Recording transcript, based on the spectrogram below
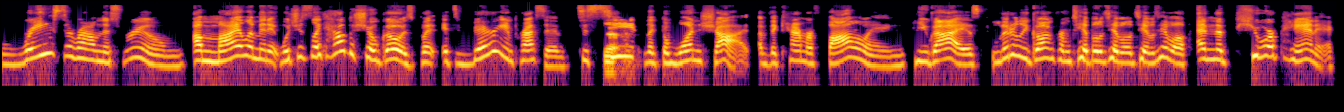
race around this room a mile a minute which is like how the show goes but it's very impressive to Yeah. see like the one shot of the camera following you guys literally going from table to table to table to table and the pure panic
